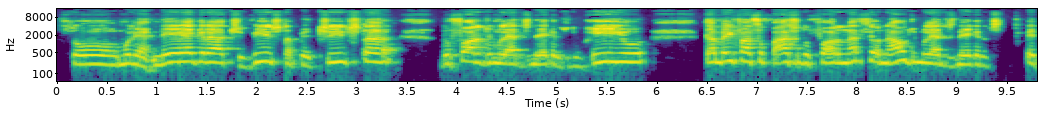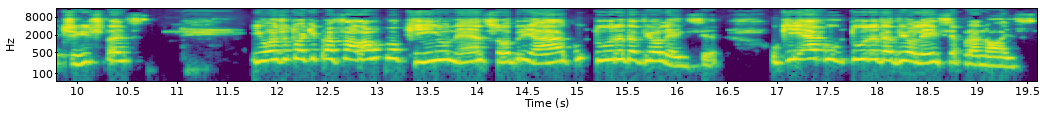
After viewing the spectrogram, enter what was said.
Sou mulher negra, ativista, petista, do Fórum de Mulheres Negras do Rio, também faço parte do Fórum Nacional de Mulheres Negras Petistas. E hoje eu estou aqui para falar um pouquinho né, sobre a cultura da violência. O que é a cultura da violência para nós?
